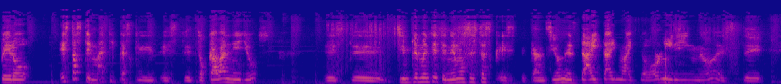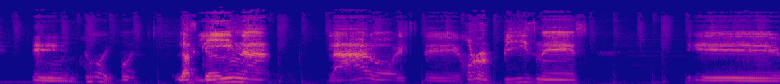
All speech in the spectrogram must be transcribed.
pero estas temáticas que este, tocaban ellos, este, simplemente tenemos estas este, canciones, Die Die My Darling, ¿no? Este, eh, Las Lina, claro, este, Horror Business, eh,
